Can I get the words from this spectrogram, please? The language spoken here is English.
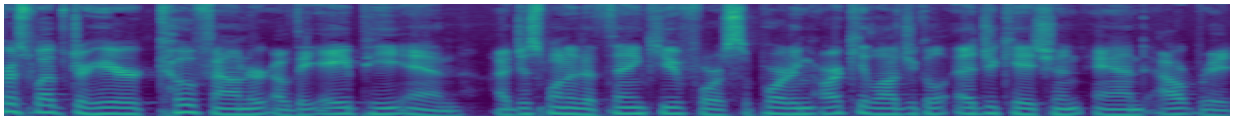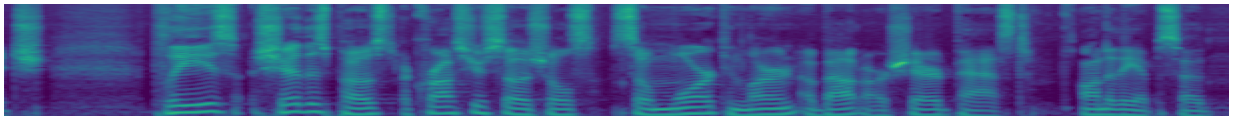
Chris Webster here, co founder of the APN. I just wanted to thank you for supporting archaeological education and outreach. Please share this post across your socials so more can learn about our shared past. On to the episode.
